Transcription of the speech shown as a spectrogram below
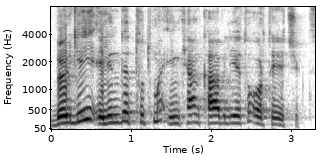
bölgeyi elinde tutma imkan kabiliyeti ortaya çıktı.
